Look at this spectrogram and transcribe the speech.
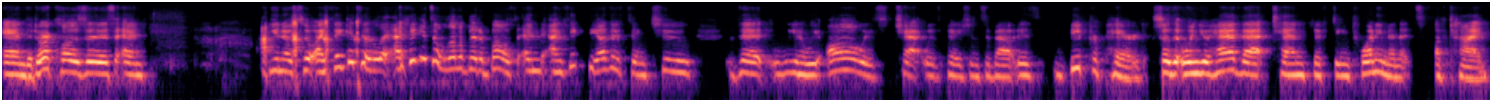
and the door closes and you know so I think it's a I think it's a little bit of both. And I think the other thing too that you know we always chat with patients about is be prepared so that when you have that 10 15 20 minutes of time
